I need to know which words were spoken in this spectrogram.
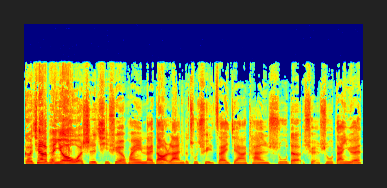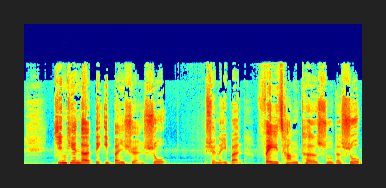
各位亲爱的朋友，我是齐轩，欢迎来到懒得出去，在家看书的选书单元。今天的第一本选书，选了一本非常特殊的书。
